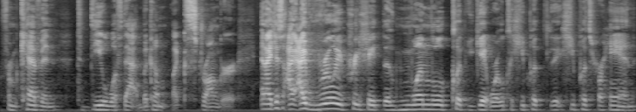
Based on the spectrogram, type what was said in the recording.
from Kevin to deal with that and become like stronger. And I just I, I really appreciate the one little clip you get where it looks like she put she puts her hand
